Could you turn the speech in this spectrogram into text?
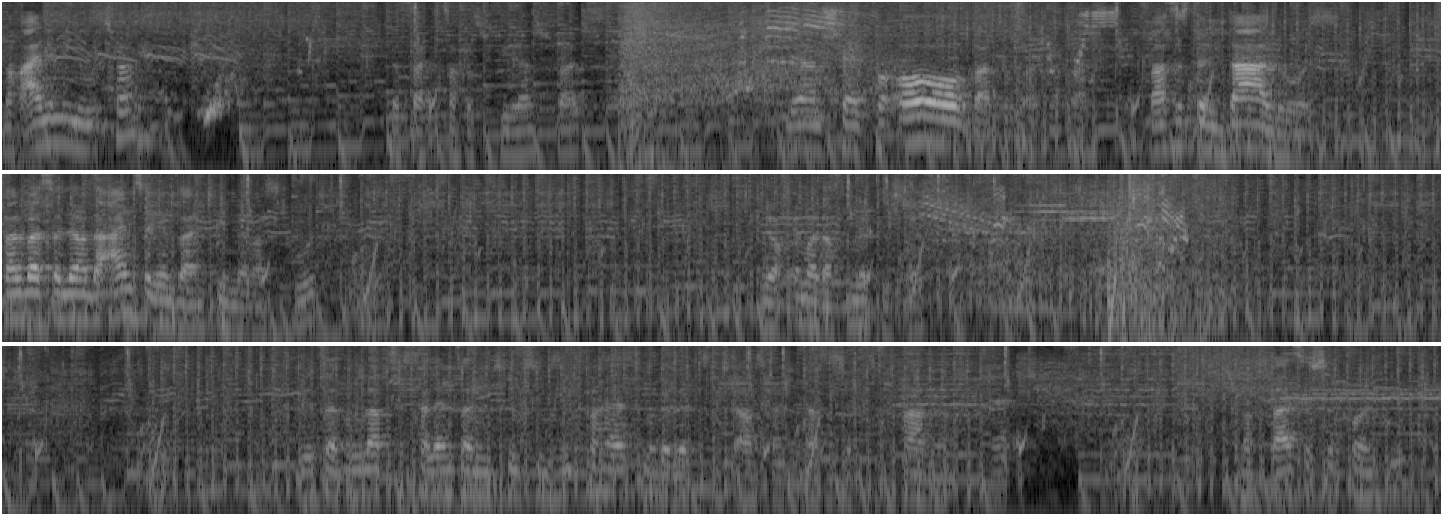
Noch eine Minute. Das sagt jetzt auch das Spiel ganz stolz. Leon stellt vor. Oh oh Gott, oh Gott. Was ist denn da los? Scheinbar ist der Leon der Einzige in seinem Team, der was tut. Wie auch immer das möglich ist. Wird sein unglaubliches Talent seinem Team zum Sieg verhelfen oder wird es nicht ausreichen? Das ist jetzt die Frage. Noch 30 Sekunden.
